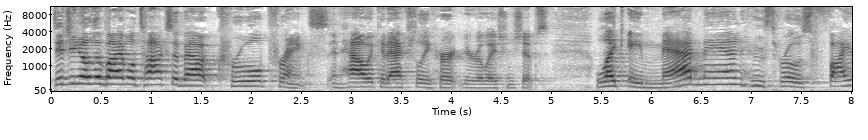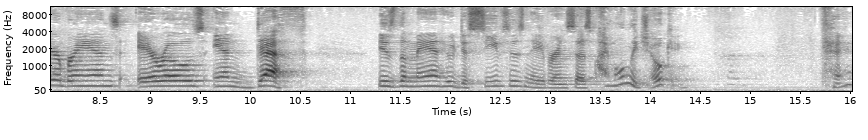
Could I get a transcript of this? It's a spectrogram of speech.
Did you know the Bible talks about cruel pranks and how it could actually hurt your relationships? Like a madman who throws firebrands, arrows, and death is the man who deceives his neighbor and says, I'm only joking. Okay?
